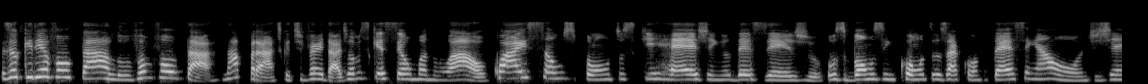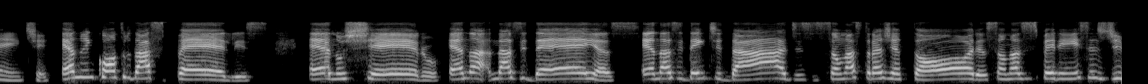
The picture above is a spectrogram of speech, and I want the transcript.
Mas eu queria voltar, Lu, vamos voltar na prática, de verdade. Vamos esquecer o manual. Quais são os pontos que regem o desejo? Os bons encontros acontecem aonde, gente? É no encontro das peles é no cheiro, é na, nas ideias, é nas identidades, são nas trajetórias, são nas experiências de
